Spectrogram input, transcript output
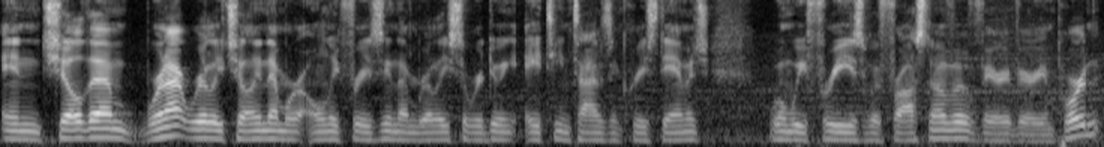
and chill them, we're not really chilling them. We're only freezing them, really. So we're doing 18 times increased damage when we freeze with Frost Nova. Very, very important.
